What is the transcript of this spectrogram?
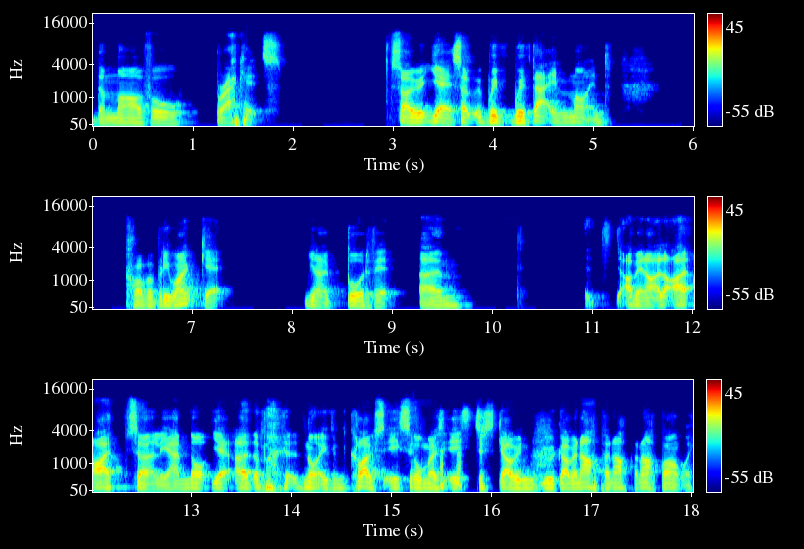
the Marvel brackets. So yeah, so with with that in mind, probably won't get you know bored of it. Um, I mean, I, I, I certainly am not yet. At the, not even close. It's almost. It's just going. You're going up and up and up, aren't we?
